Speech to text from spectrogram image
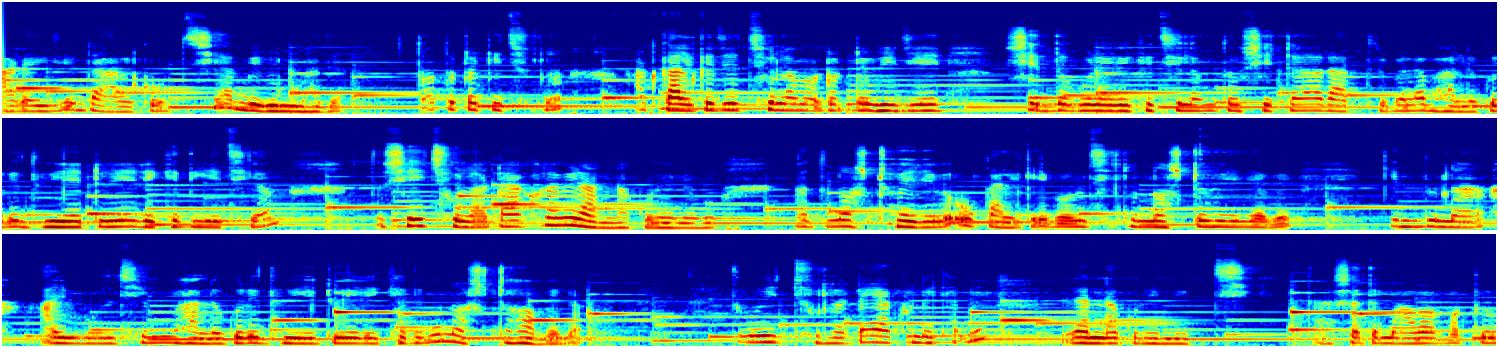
আর এই যে ডাল করছি আর বেগুন ভাজা, ততটা কিছু না। আর কালকে যে ছোলা মটরটা ভিজে সেদ্ধ করে রেখেছিলাম, তো সেটা রাত্রিবেলা ভালো করে ধুয়ে টুয়ে রেখে দিয়েছিলাম। তো সেই ছোলাটা এখন আমি রান্না করে নেব নয়তো নষ্ট হয়ে যাবে। ও কালকেই বলছিল নষ্ট হয়ে যাবে, কিন্তু না, আমি বলছি আমি ভালো করে ধুয়ে টুয়ে রেখে দেবো, নষ্ট হবে না। তো ওই ছোলাটাই এখন এখানে রান্না করে নিচ্ছি। তার সাথে মা বাবাকেও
